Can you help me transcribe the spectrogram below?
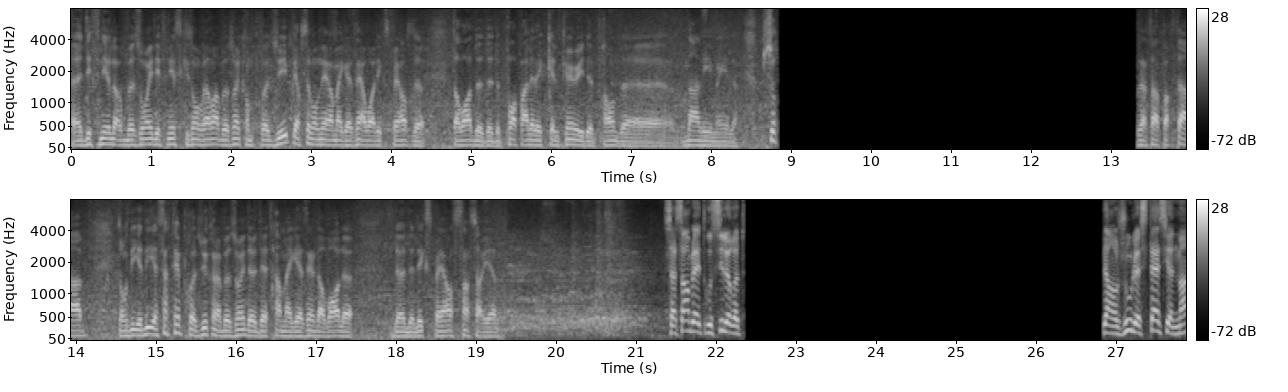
euh, définir leurs besoins, définir ce qu'ils ont vraiment besoin comme produit. Puis après, ça, ils vont venir en magasin avoir l'expérience de, de, de- pouvoir parler avec quelqu'un et de le prendre euh, dans les mains. Là. Surtout. Donc, il y, a il y a certains produits qu'on a besoin d'être en magasin, d'avoir le- le- le- l'expérience sensorielle. Ça semble être aussi le retour. D'Anjou, le stationnement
